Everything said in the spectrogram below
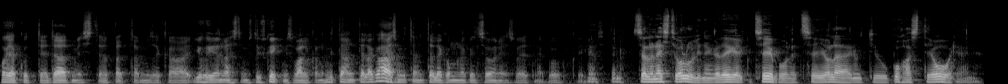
hoiakute ja teadmiste õpetamisega juhi õnnestumist ükskõik mis valdkonnas, mitte ainult Tele2-s, mitte ainult telekommunikatsioonis, vaid nagu kõiges. noh, seal on hästi oluline ka tegelikult see pool, et see ei ole ainult ju puhas teooria on ju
